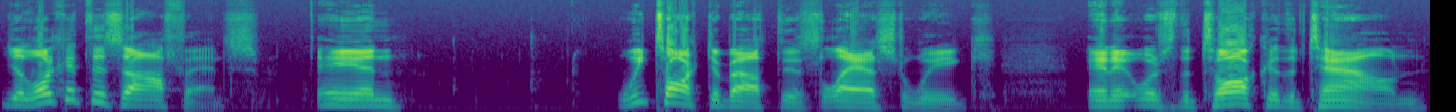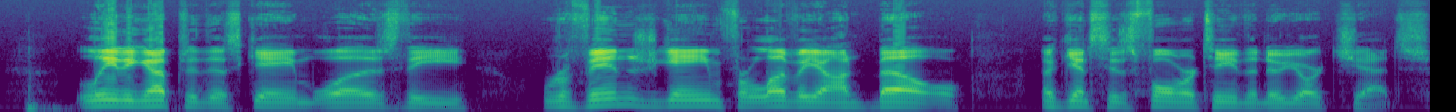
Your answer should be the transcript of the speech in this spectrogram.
you look at this offense, and we talked about this last week, and it was the talk of the town leading up to this game was the revenge game for Le'Veon Bell against his former team, the New York Jets.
